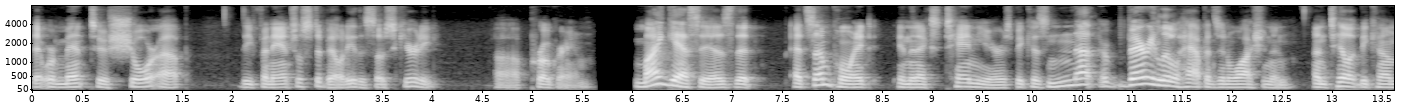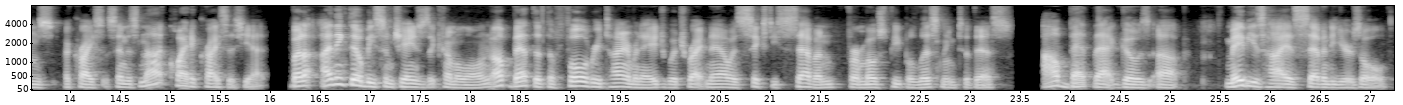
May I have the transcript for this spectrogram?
that were meant to shore up the financial stability of the Social Security uh, program. My guess is that at some point in the next 10 years because not, very little happens in Washington until it becomes a crisis. And it's not quite a crisis yet. But I think there'll be some changes that come along. I'll bet that the full retirement age, which right now is 67 for most people listening to this, I'll bet that goes up, maybe as high as 70 years old.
